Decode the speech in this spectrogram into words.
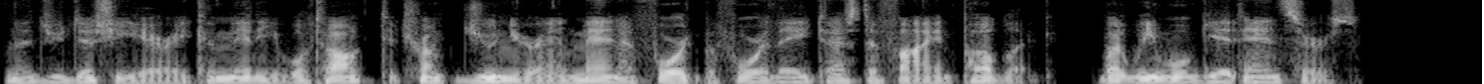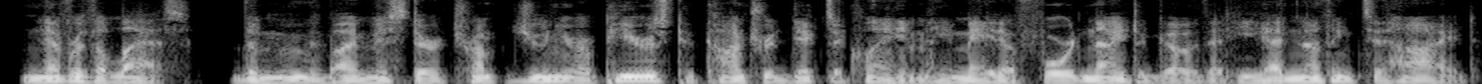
the Judiciary Committee will talk to Trump Jr. and Manafort before they testify in public, but we will get answers. Nevertheless, the move by Mr. Trump Jr. appears to contradict a claim he made a fortnight ago that he had nothing to hide.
